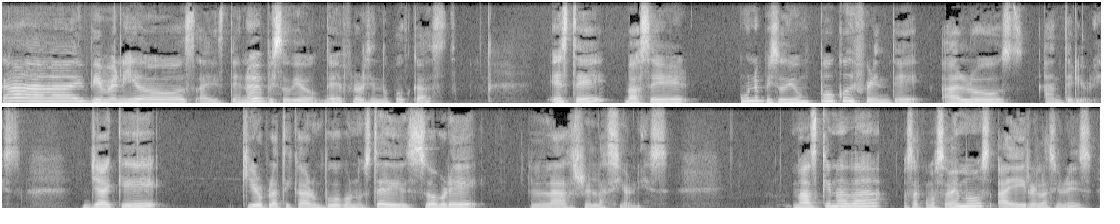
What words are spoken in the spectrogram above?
Hi, bienvenidos a este nuevo episodio de Floreciendo Podcast. Este va a ser un episodio un poco diferente a los anteriores, ya que quiero platicar un poco con ustedes sobre las relaciones. Más que nada, o sea, como sabemos, hay relaciones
